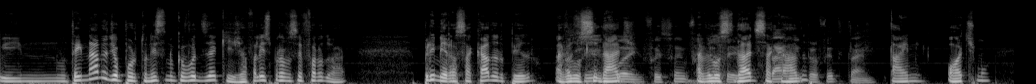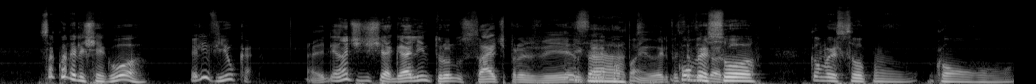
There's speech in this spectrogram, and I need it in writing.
e não tem nada de oportunista no que eu vou dizer aqui. Já falei isso pra você fora do ar. Primeiro, a sacada do Pedro, a Ah, sim, velocidade, foi, foi, foi, a velocidade perfeito. sacada. Timing, perfeito time. timing, ótimo. Só que quando ele chegou, ele viu, cara. Aí ele, antes de chegar, ele entrou no site pra ver, ele, ele Exato. acompanhou. Ele Conversou, conversou com, com,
